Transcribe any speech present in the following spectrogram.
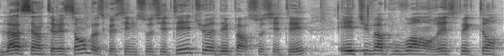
Là, c'est intéressant parce que c'est une société, tu as des parts de société et tu vas pouvoir, en respectant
